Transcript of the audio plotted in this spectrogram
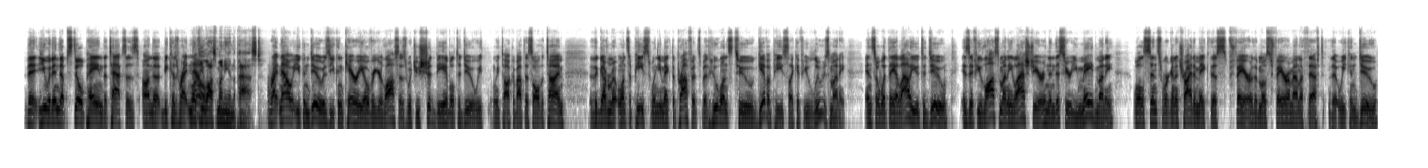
that you would end up still paying the taxes on the because right now. or if you lost money in the past. right now what you can do is you can carry over your losses, which you should be able to do. We we talk about this all the time. The government wants a piece when you make the profits, but who wants to give a piece like if you lose money? And so what they allow you to do is if you lost money last year and then this year you made money, well, since we're going to try to make this fair, the most fair amount of theft that we can do,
